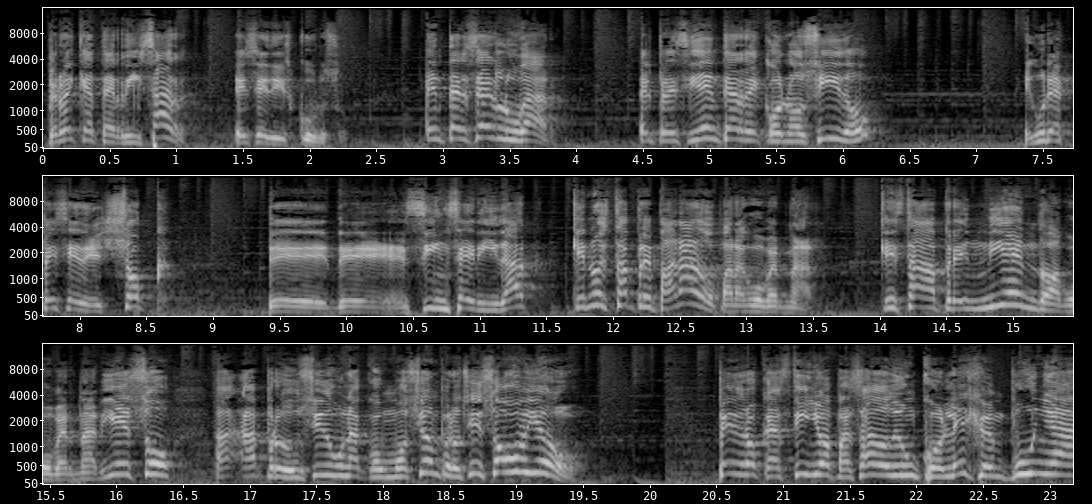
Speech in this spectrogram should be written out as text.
pero hay que aterrizar ese discurso. En tercer lugar, el presidente ha reconocido en una especie de shock de, sinceridad que no está preparado para gobernar, que está aprendiendo a gobernar y eso ha, ha producido una conmoción, pero sí es obvio. Pedro Castillo ha pasado de un colegio en Puña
